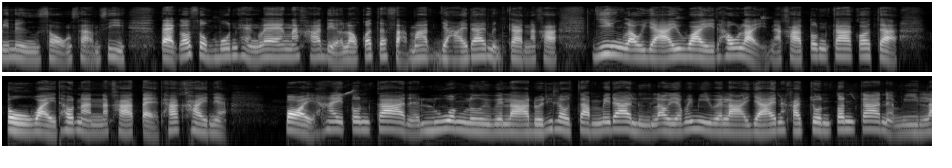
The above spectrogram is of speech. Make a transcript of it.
มี 1 2 3 4 แต่ก็สมบูรณ์แข็งแรงนะคะ เดี๋ยวเราก็จะสามารถย้ายได้เหมือนกันนะคะ ยิ่งเราย้ายไวเท่าไหร่นะคะ ต้นกล้าก็จะโตไวเท่านั้นนะคะ แต่ถ้าใครเนี่ย ปล่อยให้ต้นกล้าเนี่ยล่วงเลยเวลาโดยที่เราจำไม่ได้หรือเรายังไม่มีเวลาย้ายนะคะ จนต้นกล้าเนี่ยมีร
